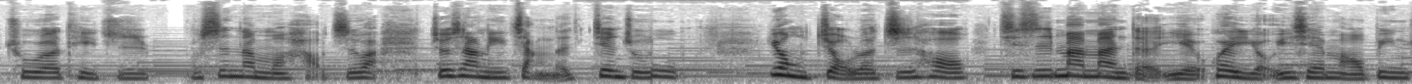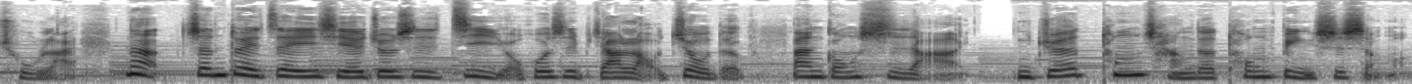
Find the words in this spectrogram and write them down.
除了体质不是那么好之外，就像你讲的，建筑物用久了之后，其实慢慢的也会有一些毛病出来。那针对这一些就是既有或是比较老旧的办公室啊，你觉得通常的通病是什么？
